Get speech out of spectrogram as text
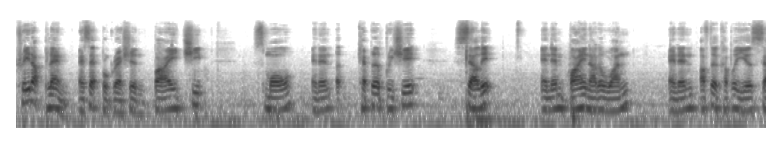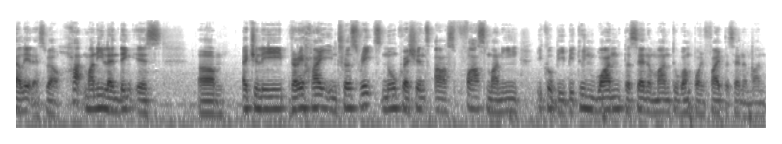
Trade up plan, asset progression, buy cheap small and then uh, capital appreciate, sell it, and then buy another one, and then after a couple of years sell it as well. Hard money lending is um, actually very high interest rates, no questions asked, fast money. It could be between 1% a month to 1.5% a month.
